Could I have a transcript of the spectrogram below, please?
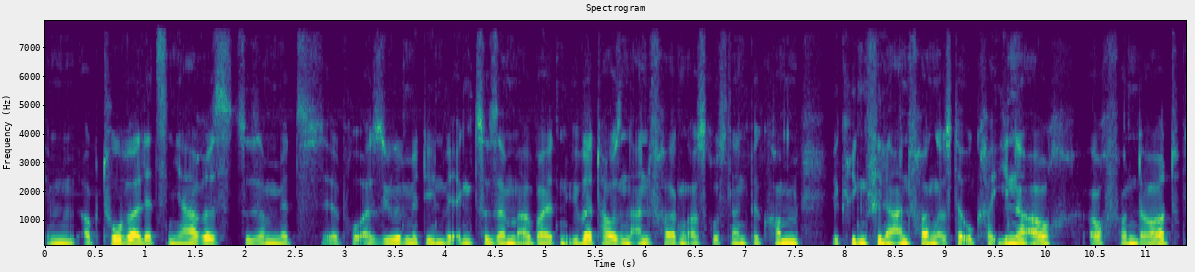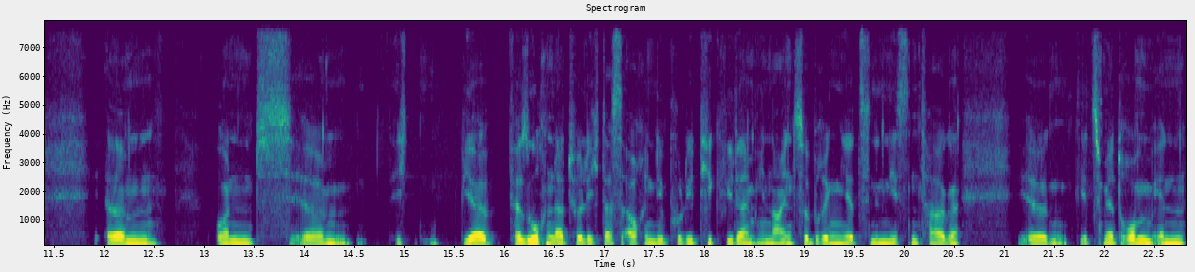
im Oktober letzten Jahres zusammen mit äh, Pro Asyl, mit denen wir eng zusammenarbeiten, über 1000 Anfragen aus Russland bekommen. Wir kriegen viele Anfragen aus der Ukraine auch, auch von dort. Ähm, und ähm, ich wir versuchen natürlich, das auch in die Politik wieder hineinzubringen. Jetzt in den nächsten Tagen äh, geht es mir darum, in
